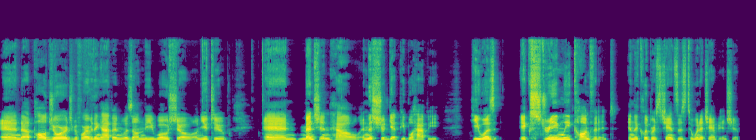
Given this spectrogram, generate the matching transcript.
And uh, Paul George, before everything happened, was on the Woj show on YouTube and mentioned how, and this should get people happy, he was extremely confident in the Clippers' chances to win a championship.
